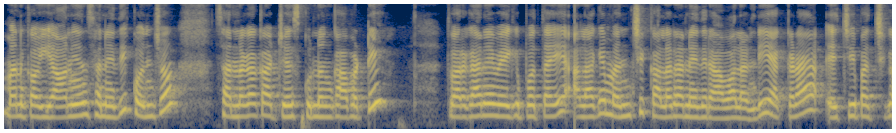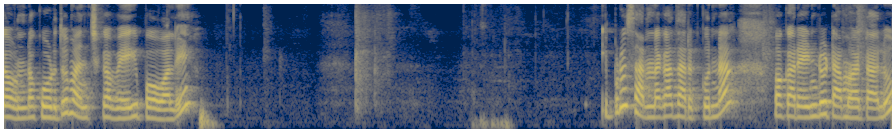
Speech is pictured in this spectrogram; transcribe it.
మనకు ఈ ఆనియన్స్ అనేది కొంచెం సన్నగా కట్ చేసుకున్నాం కాబట్టి త్వరగానే వేగిపోతాయి. అలాగే మంచి కలర్ అనేది రావాలండి. ఎక్కడ ఎచ్చి పచ్చిగా ఉండకూడదు మంచిగా వేగిపోవాలి. ఇప్పుడు సన్నగా తరుక్కున్న ఒక రెండు టమాటాలు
